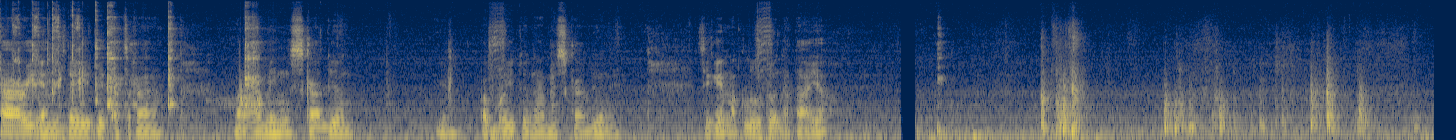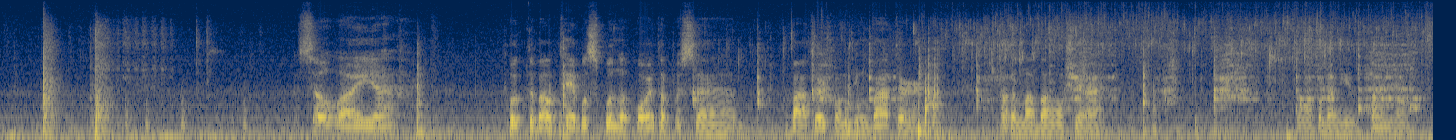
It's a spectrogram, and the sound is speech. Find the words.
Harry and David at saka maraming scallion. Yun, paborito namin scallion eh. Sige, makluto na tayo. So, I uh, put about tablespoon of oil tapos uh, butter, konting butter para mabango siya. Ano ko lang yung pan, no?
